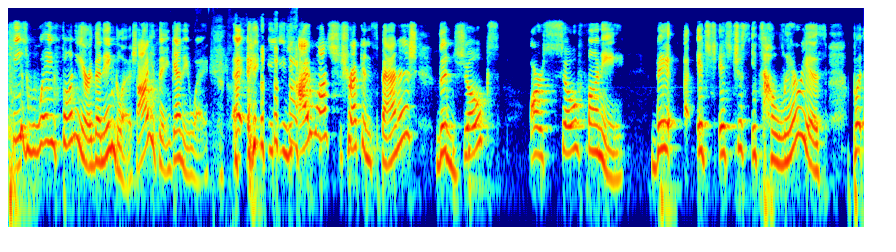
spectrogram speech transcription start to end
He's way funnier than English, I think, anyway. I watched Shrek in Spanish. The jokes are so funny. They it's it's just it's hilarious. But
